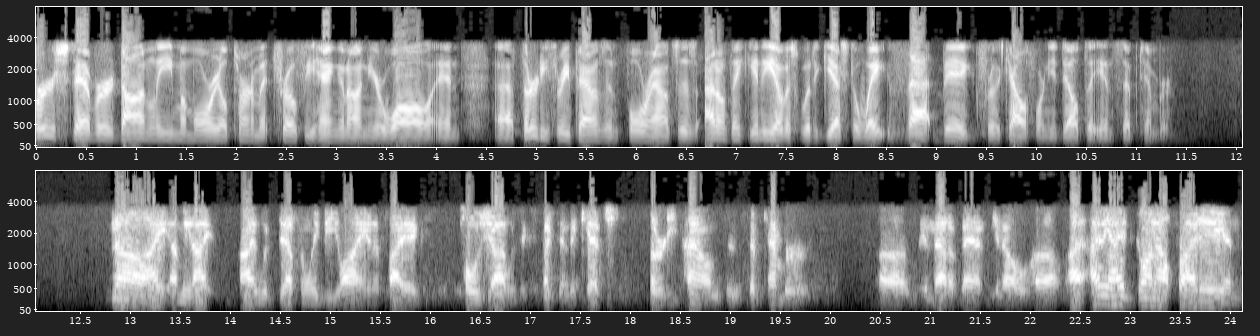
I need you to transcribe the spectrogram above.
first ever Don Lee Memorial Tournament trophy hanging on your wall and uh, 33 pounds and four ounces. I don't think any of us would have guessed a weight that big for the California Delta in September. No, I, I mean, I, I would definitely be lying if I told you I was expecting to catch 30 pounds in September, uh, in that event, you know. Uh, I, I mean, I had gone out Friday and,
